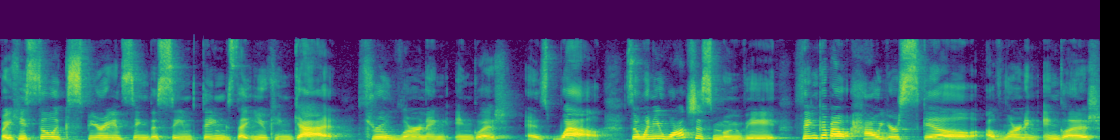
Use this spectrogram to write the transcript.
but he's still experiencing the same things that you can get through learning English as well. So when you watch this movie, think about how your skill of learning English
